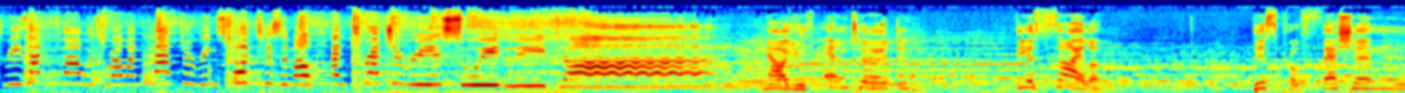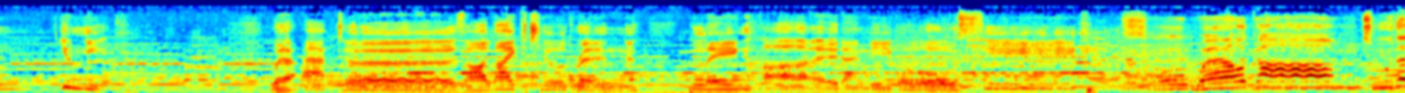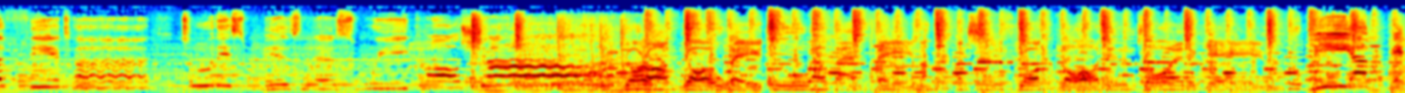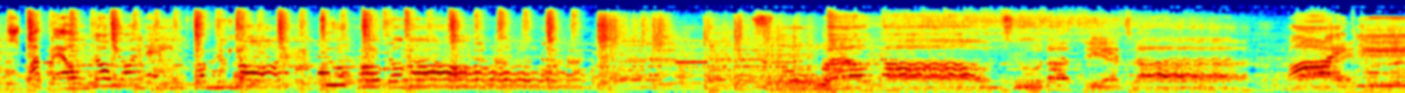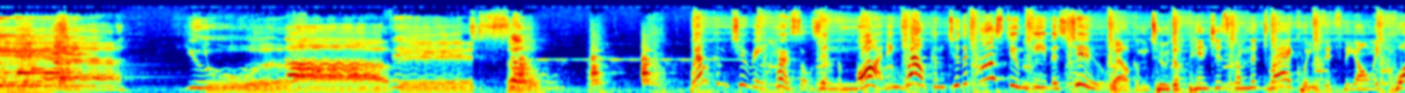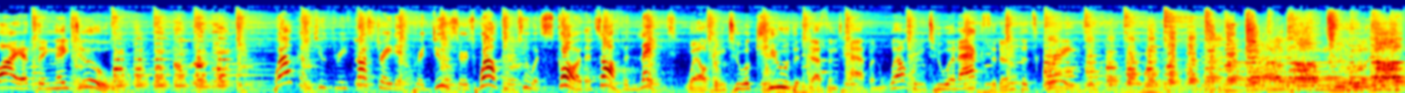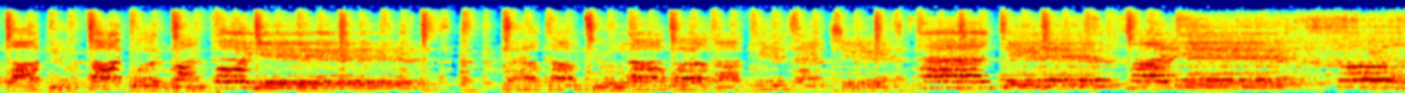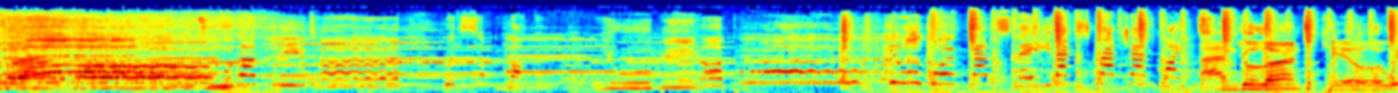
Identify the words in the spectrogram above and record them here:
Trees and flowers grow and laughter rings fortissimo and treachery is sweetly done. Now you've entered the asylum. This profession unique, where actors are like children business we call show. You're on your way to wealth and fame. Unsheath your claws, enjoy the game. You'll be a bitch, but they'll know your name from New York to Kokomo. So welcome To the theater, to rehearsals in the morning. Welcome to the costume divas, too. Welcome to the pinches from the drag queens. It's the only quiet thing they do. Welcome to three frustrated producers. Welcome to a score that's often late. Welcome to a cue that doesn't happen. Welcome to an accident that's great. Welcome to the flop you thought would run for years. Welcome to the world of fears and cheers you'll learn to kill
